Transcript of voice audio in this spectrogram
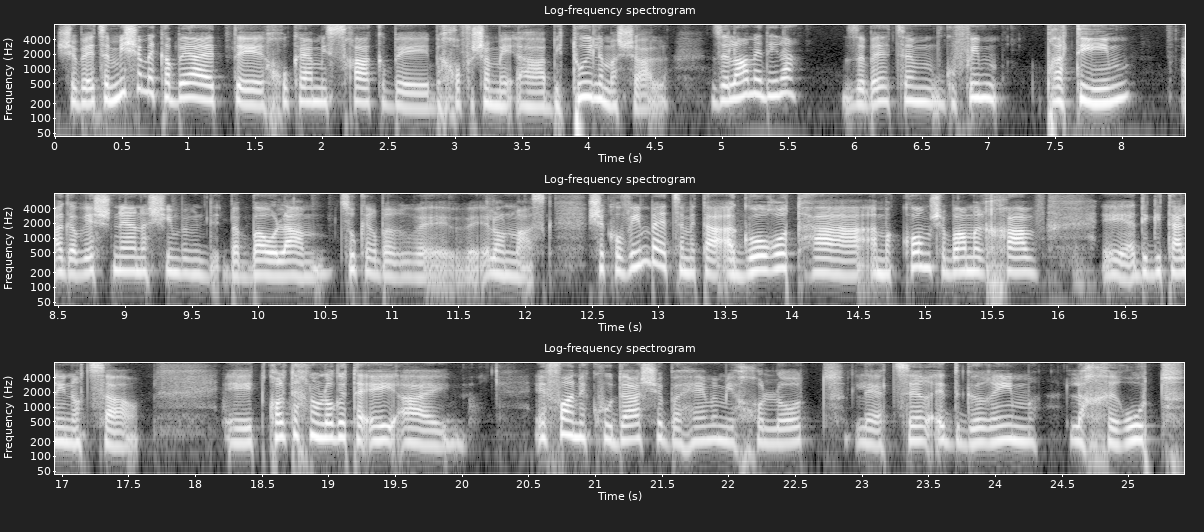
שבעצם מי שמקבע את uh, חוקי המשחק בחופש הביטוי למשל, זה לא המדינה, זה בעצם גופים פרטיים, אגב, יש שני אנשים בעולם, צוקרברג ואילון מאסק, שקובעים בעצם את האגורות, המקום שבו המרחב אה, הדיגיטלי נוצר. את כל טכנולוגיות ה-AI, איפה הנקודה שבהם הן יכולות לייצר אתגרים לחירות,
